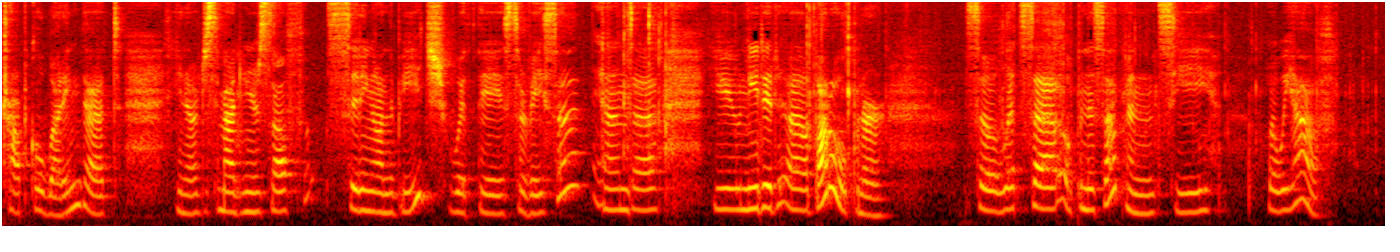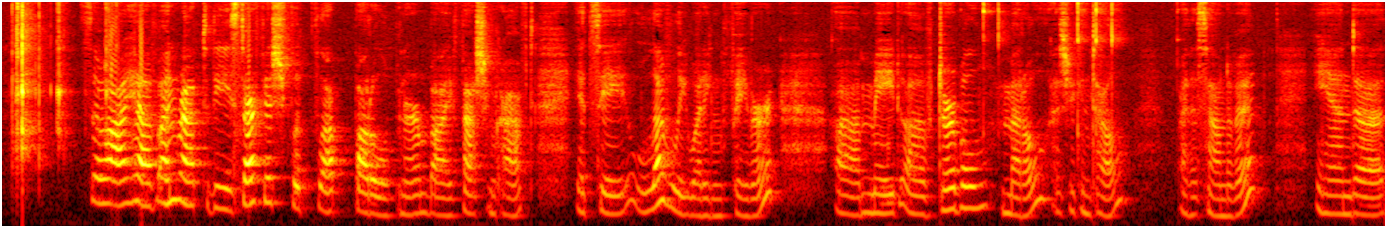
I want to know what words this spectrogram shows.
tropical wedding that, you know, just imagine yourself sitting on the beach with a cerveza and uh, you needed a bottle opener. So let's uh, open this up and see what we have. So I have unwrapped the Starfish Flip Flop Bottle Opener by Fashioncraft. It's a lovely wedding favor uh, made of durable metal, as you can tell by the sound of it. And uh,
